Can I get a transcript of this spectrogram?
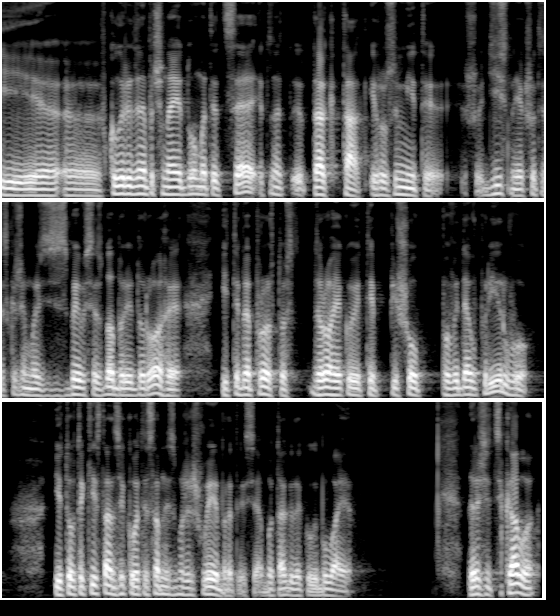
І е, коли людина починає думати це, і так, так, і розуміти, що дійсно, якщо ти, скажімо, збився з доброї дороги, і тебе просто з дороги, якою ти пішов, поведе в прірву, і то в такий стан, з якого ти сам не зможеш вибратися, бо так деколи буває. До речі, цікаво,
